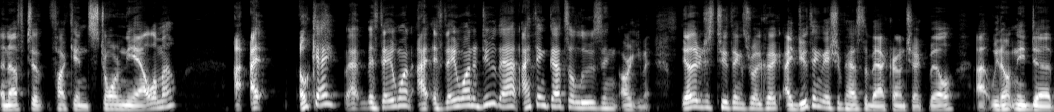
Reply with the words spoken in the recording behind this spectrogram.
enough to fucking storm the Alamo. I okay uh, if they want if they want to do that i think that's a losing argument the other just two things really quick i do think they should pass the background check bill uh, we don't need to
